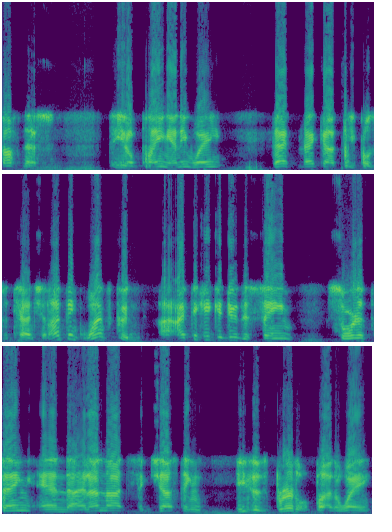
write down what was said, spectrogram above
toughness, you know, playing anyway. That that got people's attention. I think Wentz could. I think he could do the same sort of thing, and uh, and I'm not suggesting he's as brittle, by the way,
